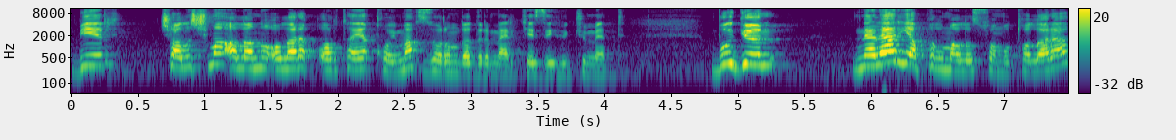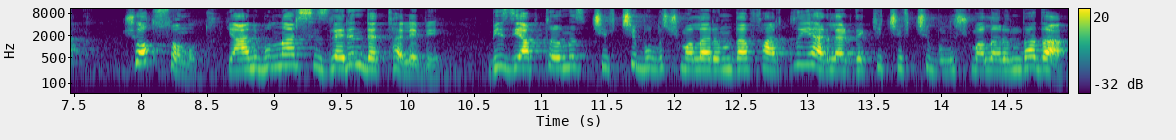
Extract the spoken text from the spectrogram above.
bir çalışma alanı olarak ortaya koymak zorundadır merkezi hükümet. Bugün neler yapılmalı somut olarak? Çok somut. Yani bunlar sizlerin de talebi. Biz yaptığımız çiftçi buluşmalarında, farklı yerlerdeki çiftçi buluşmalarında da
